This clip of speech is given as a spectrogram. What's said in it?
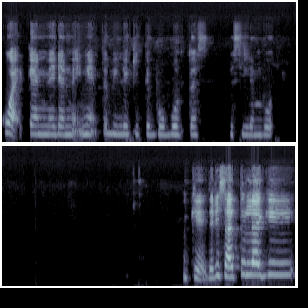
kuatkan medan magnet tu bila kita bubuh teras besi lembut. Okey, jadi satu lagi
